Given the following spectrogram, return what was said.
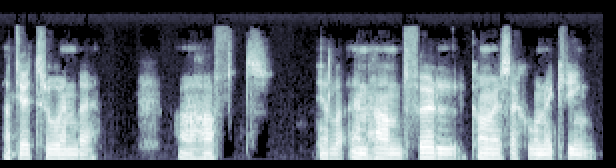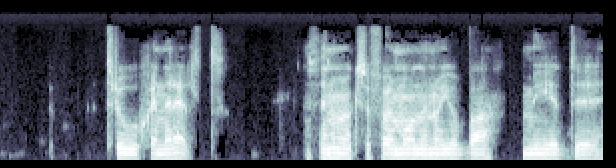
att jag är troende har haft en handfull konversationer kring tro generellt. Sen har jag också förmånen att jobba med, eh,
